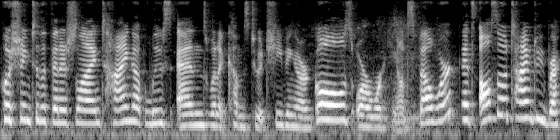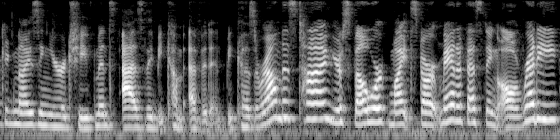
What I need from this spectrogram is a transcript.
pushing to the finish line, tying up loose ends when it comes to achieving our goals or working on spell work. It's also a time to be recognizing your achievements as they become evident because around this time, your spell work might start manifesting already.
